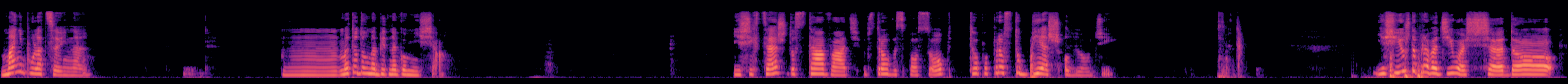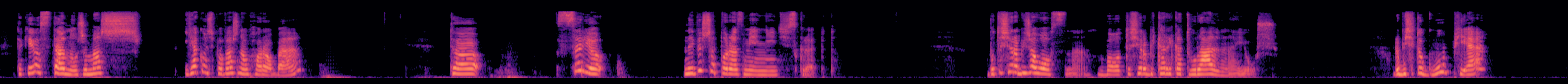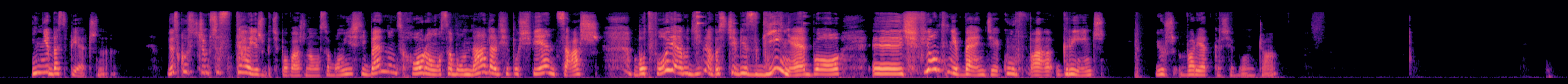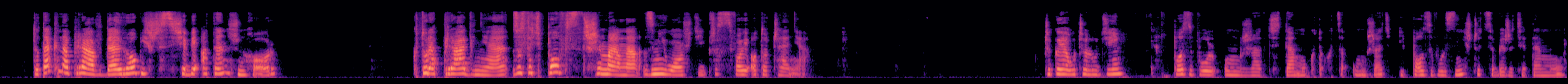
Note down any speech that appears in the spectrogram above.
Manipulacyjny. Mm, Metodą na biednego misia. Jeśli chcesz dostawać w zdrowy sposób, to po prostu bierz od ludzi. Jeśli już doprowadziłeś się do takiego stanu, że masz jakąś poważną chorobę, to serio najwyższa pora zmienić skrypt. Bo to się robi żałosne, bo to się robi karykaturalne już. Robi się to głupie i niebezpieczne. W związku z czym przestajesz być poważną osobą. Jeśli będąc chorą osobą nadal się poświęcasz, bo twoja rodzina bez ciebie zginie, bo yy, świąt nie będzie, kurwa, Grinch, już wariatka się włącza, to tak naprawdę robisz z siebie attention whore, która pragnie zostać powstrzymana z miłości przez swoje otoczenie. Czego ja uczę ludzi? Pozwól umrzeć temu, kto chce umrzeć, i pozwól zniszczyć sobie życie temu,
